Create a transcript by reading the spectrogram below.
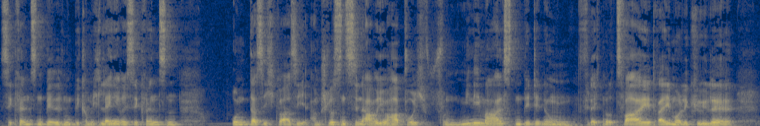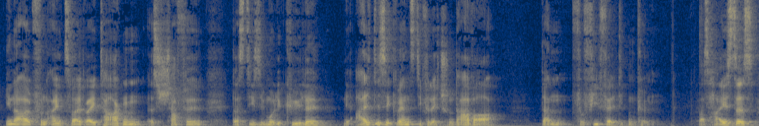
Sequenzen bilden? Bekomme ich längere Sequenzen? Und dass ich quasi am Schluss ein Szenario habe, wo ich von minimalsten Bedingungen, vielleicht nur zwei, drei Moleküle, innerhalb von ein, zwei, drei Tagen es schaffe, dass diese Moleküle eine alte Sequenz, die vielleicht schon da war, dann vervielfältigen können. Was heißt es?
